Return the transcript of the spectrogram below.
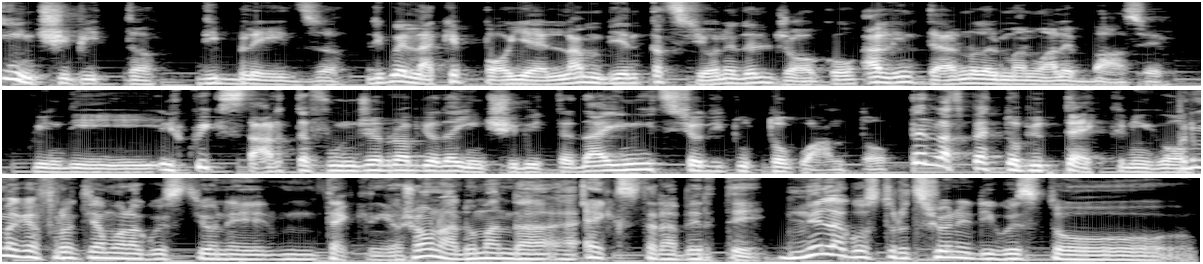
incipit di Blaze, di quella che poi è l'ambientazione del gioco all'interno del manuale base quindi il quick start funge proprio da incipit, da inizio di tutto quanto. Per l'aspetto più tecnico... Prima che affrontiamo la questione mm, tecnica, ho una domanda eh, extra per te. Nella costruzione di questo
